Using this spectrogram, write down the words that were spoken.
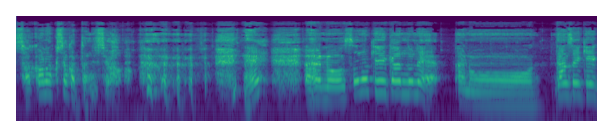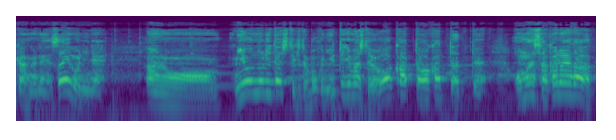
魚臭かったんですよ ね？あのその警官のねあのー、男性警官がね最後にねあのー、身を乗り出してきて僕に言ってきましたよ。分かった分かったって。お前魚屋だって。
